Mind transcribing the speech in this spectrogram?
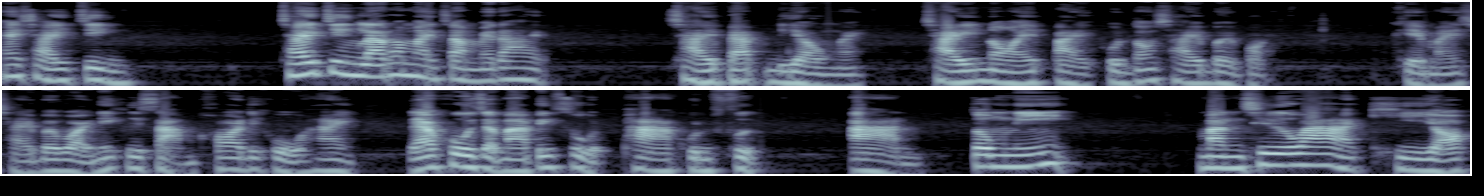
ให้ใช้จริง ใช้จริงแล้วทำไมจำไม่ได้ ใช้แป๊บเดียวไง ใช้น้อยไปคุณต้องใช้บ่อยๆ เคไหมใช้บ่อยๆ นี่คือ 3 ข้อที่ครูให้ แล้วครูจะมาพิสูจน์พาคุณฝึกอ่าน ตรงนี้มันชื่อว่าคียอก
